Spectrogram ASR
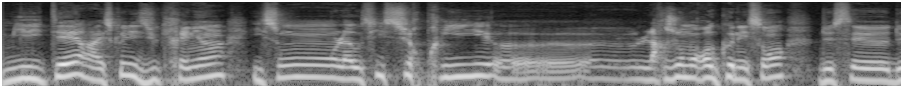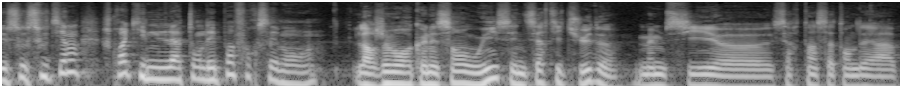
militaire. Est-ce que les Ukrainiens, ils sont là aussi surpris, euh, largement reconnaissants de ce, soutien? Je crois qu'ils ne l'attendaient pas forcément. Hein. Largement reconnaissant, oui, c'est une certitude, même si euh, certains s'attendaient à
